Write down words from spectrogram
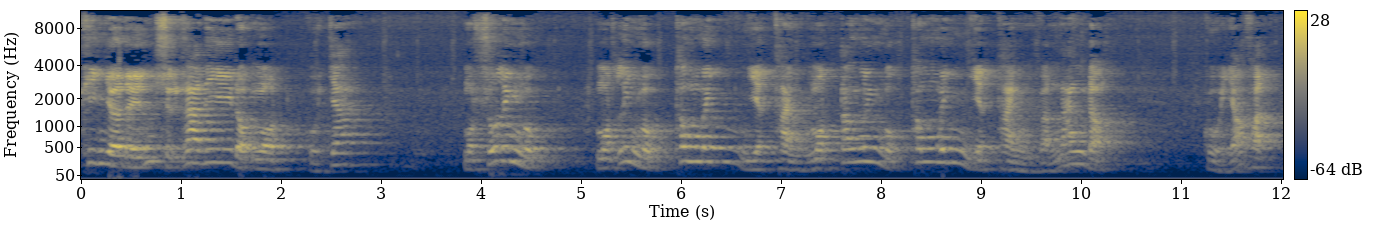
khi nhớ đến sự ra đi đột ngột của cha, một số linh mục, một linh mục thông minh nhiệt thành, một trong linh mục thông minh nhiệt thành và năng động của giáo phật,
